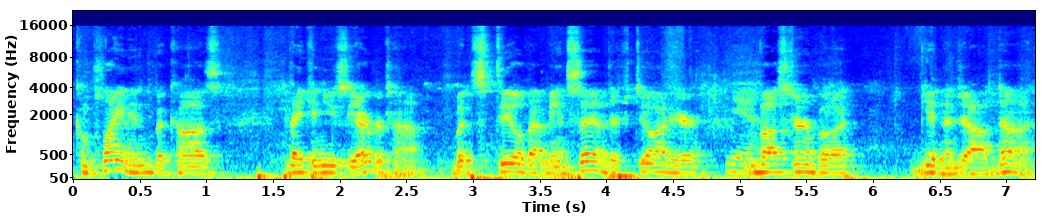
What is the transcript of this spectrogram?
complaining because they can use the overtime. But still, that being said, they're still out here Yeah. busting their butt, getting the job done.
